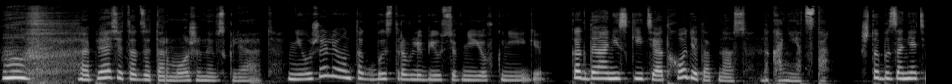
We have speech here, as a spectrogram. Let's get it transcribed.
Уф, опять этот заторможенный взгляд. Неужели он так быстро влюбился в нее в книге? Когда они с Кити отходят от нас, наконец-то, чтобы занять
